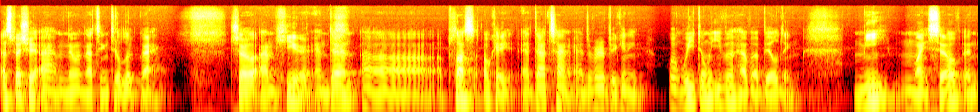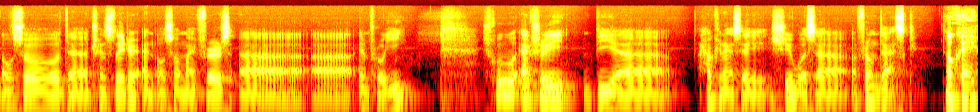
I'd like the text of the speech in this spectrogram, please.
Especially I have no nothing to look back. So I'm here, and then uh, plus okay at that time at the very beginning when we don't even have a building me, myself, and also the translator, and also my first uh, uh, employee, who actually be uh, how can I say she was a, a front desk. Okay.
